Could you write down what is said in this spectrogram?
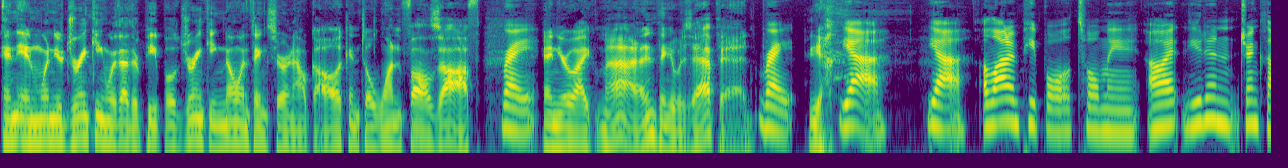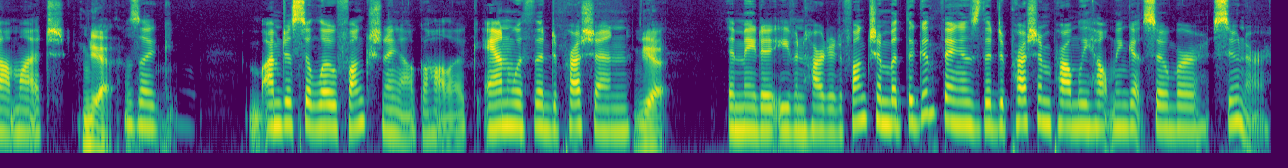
And and when you're drinking with other people drinking, no one thinks they're an alcoholic until one falls off. Right. And you're like, man, I didn't think it was that bad. Right. Yeah. Yeah. Yeah. A lot of people told me, "Oh, I, you didn't drink that much." Yeah. I was like, "I'm just a low functioning alcoholic." And with the depression, Yeah. it made it even harder to function. But the good thing is the depression probably helped me get sober sooner.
